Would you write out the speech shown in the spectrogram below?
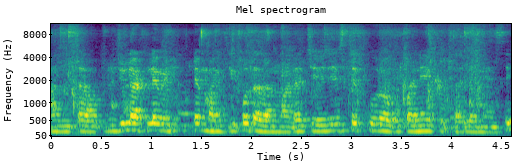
అంత ఫ్రిడ్జ్లో అట్లే పెట్టుకుంటే మగ్గిపోతుంది అనమాట చేసేస్తే కూర ఒక పని అయిపోతుంది అనేసి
